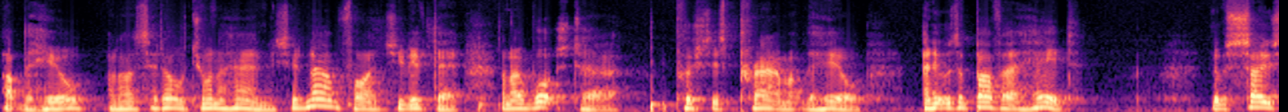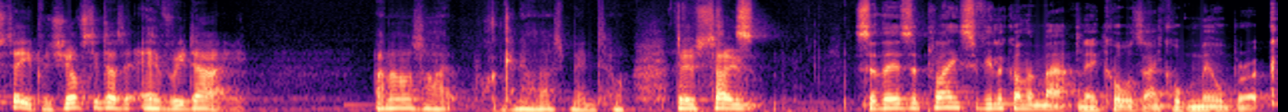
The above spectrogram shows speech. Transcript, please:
up the hill, and I said, "Oh, do you want a hand?" She said, "No, I'm fine." She lived there, and I watched her push this pram up the hill, and it was above her head. It was so steep, and she obviously does it every day. And I was like, "Fucking hell, that's mental." Was so. So there's a place, if you look on the map near Cawsand, called Millbrook.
